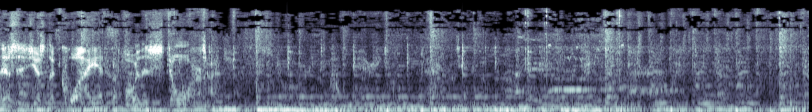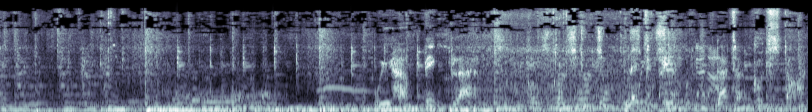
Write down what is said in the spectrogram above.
This is just the quiet before the storm. We have big plans. Construction. Let's build. That's a good start.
